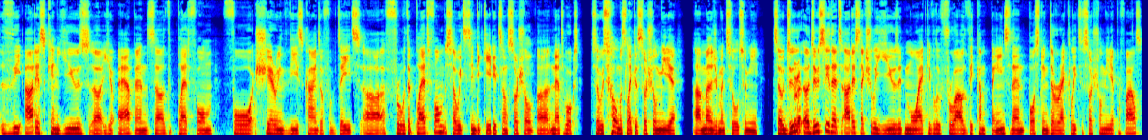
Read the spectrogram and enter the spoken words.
the artist can use uh, your app and uh, the platform for sharing these kinds of updates uh, through the platform. So it's syndicated on social uh, networks. So it's almost like a social media uh, management tool to me. So do uh, do you see that artists actually use it more actively throughout the campaigns than posting directly to social media profiles?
